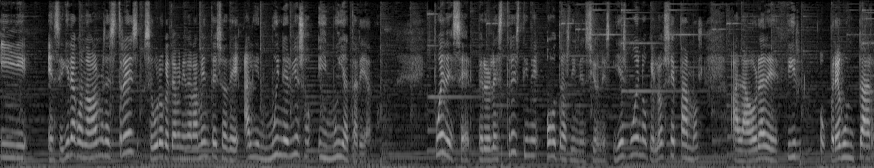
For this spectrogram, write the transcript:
Y enseguida cuando hablamos de estrés, seguro que te ha venido a la mente eso de alguien muy nervioso y muy atareado. Puede ser, pero el estrés tiene otras dimensiones y es bueno que lo sepamos a la hora de decir o preguntar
